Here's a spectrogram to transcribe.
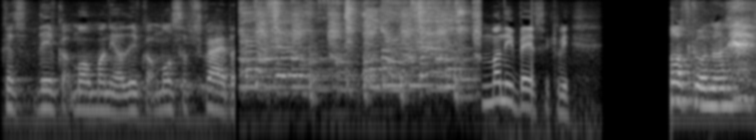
because they've got more money or they've got more subscribers. Money basically. What's going on guys?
